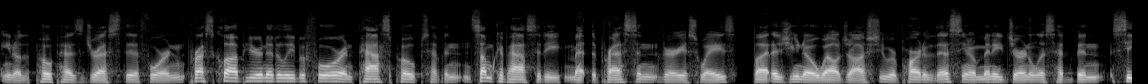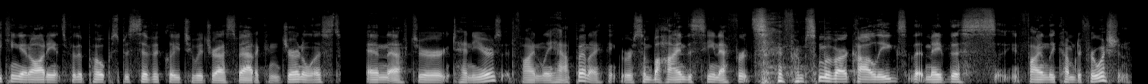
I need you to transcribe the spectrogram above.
You know, the Pope has addressed the Foreign Press Club here in Italy before, and past popes have, in some capacity, met the press in various ways. But as you know well, Josh, you were part of this. You know, many journalists had been seeking an audience for the Pope specifically to address Vatican journalists. And after 10 years, it finally happened. I think there were some behind the scene efforts from some of our colleagues that made this finally come to fruition.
